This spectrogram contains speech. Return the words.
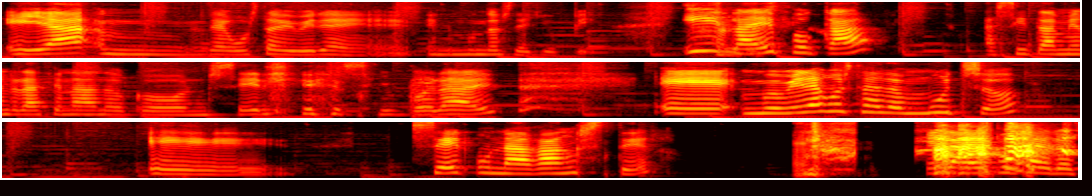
ella mm, le gusta vivir en, en mundos de Yuppie. Y la época, así también relacionado con series y por ahí, eh, me hubiera gustado mucho eh, ser una gángster en la, época de los,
